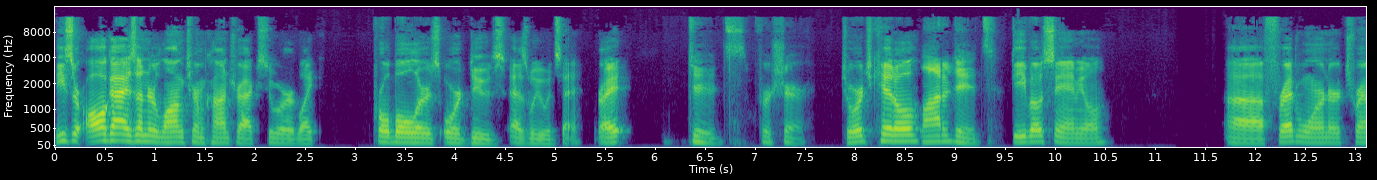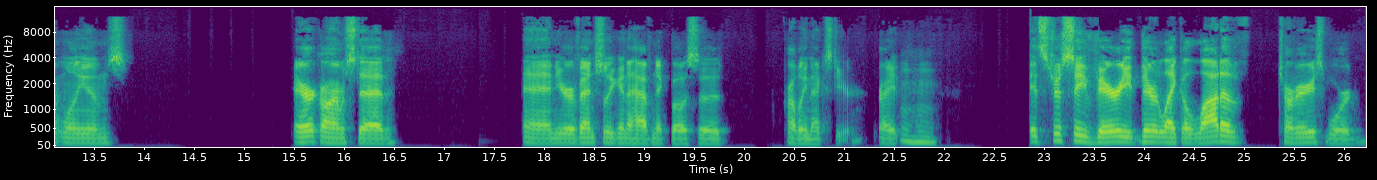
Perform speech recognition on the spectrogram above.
these are all guys under long term contracts who are like pro bowlers or dudes, as we would say, right? Dudes, for sure. George Kittle, A lot of dudes. Deebo Samuel, uh, Fred Warner, Trent Williams, Arik Armstead, and you're eventually going to have Nick Bosa probably next year, right? Mm-hmm. It's just a very, they're like a lot of Charvarius Ward.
